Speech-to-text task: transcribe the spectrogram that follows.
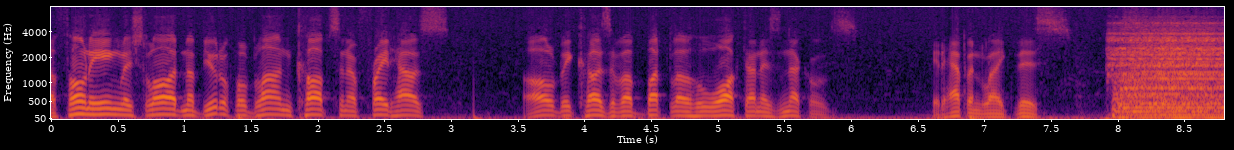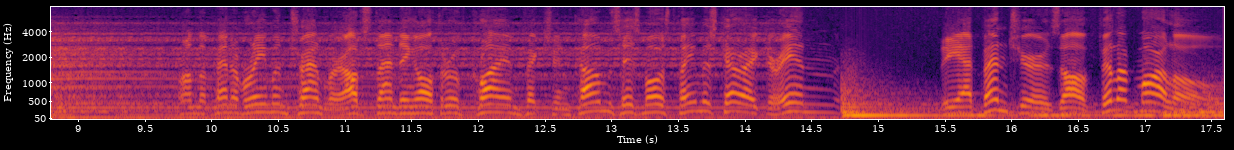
a phony English lord, and a beautiful blonde corpse in a freight house, all because of a butler who walked on his knuckles. It happened like this. From the pen of Raymond Chandler, outstanding author of crime fiction, comes his most famous character in The Adventures of Philip Marlowe.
